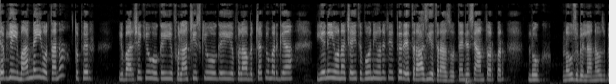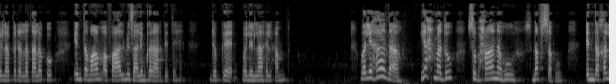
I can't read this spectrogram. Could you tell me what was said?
جب یہ ایمان نہیں ہوتا نا تو پھر یہ بارشیں کیوں ہو گئی یہ فلاں چیز کیوں ہو گئی یہ فلاں بچہ کیوں مر گیا یہ نہیں ہونا چاہیے تو وہ نہیں ہونا چاہیے پھر اعتراض ہی اعتراض ہوتے ہیں جیسے عام طور پر لوگ نوز بلا نوز بلا پھر اللہ تعالیٰ کو ان تمام افعال میں ظالم قرار دیتے ہیں جبکہ ولی اللہ و سبحان ہُو نفس ہُو ان دخل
